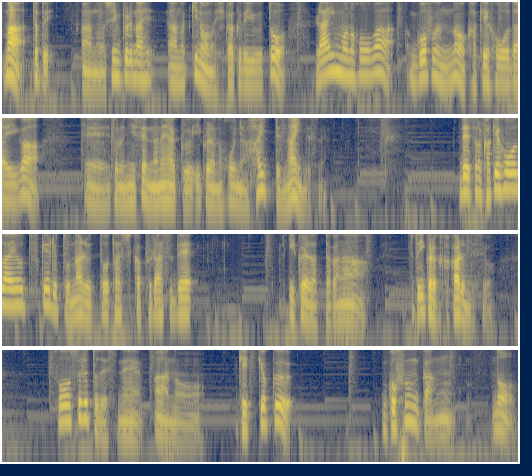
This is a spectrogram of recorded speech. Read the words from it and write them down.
まあちょっとあのシンプルなあの機能の比較で言うと、LINE もの方は5分のかけ放題がえー、その2700いくらの方には入ってないんですね。で、そのかけ放題をつけるとなると、確かプラスでいくらだったかな。ちょっといくらかかかるんですよ。そうするとですね、あの、結局、5分間の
